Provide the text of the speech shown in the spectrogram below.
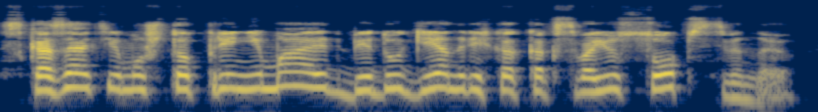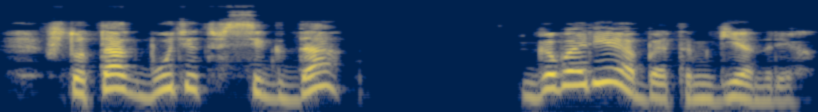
сказать ему, что принимает беду Генриха как свою собственную, что так будет всегда. — Говори об этом, Генрих,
